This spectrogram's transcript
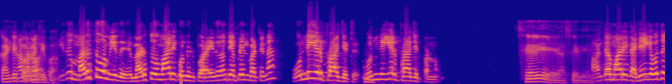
கண்டிப்பா கண்டிப்பா. இது மருத்துவம் இது மருத்துவம் மாதிரி கொண்டுட்டு போறோம். இது வந்து எப்படின்னு பார்த்தீங்கன்னா one year project. One year project பண்ணணும். சரி சரி. அந்த மாதிரி தான் நீங்க வந்து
